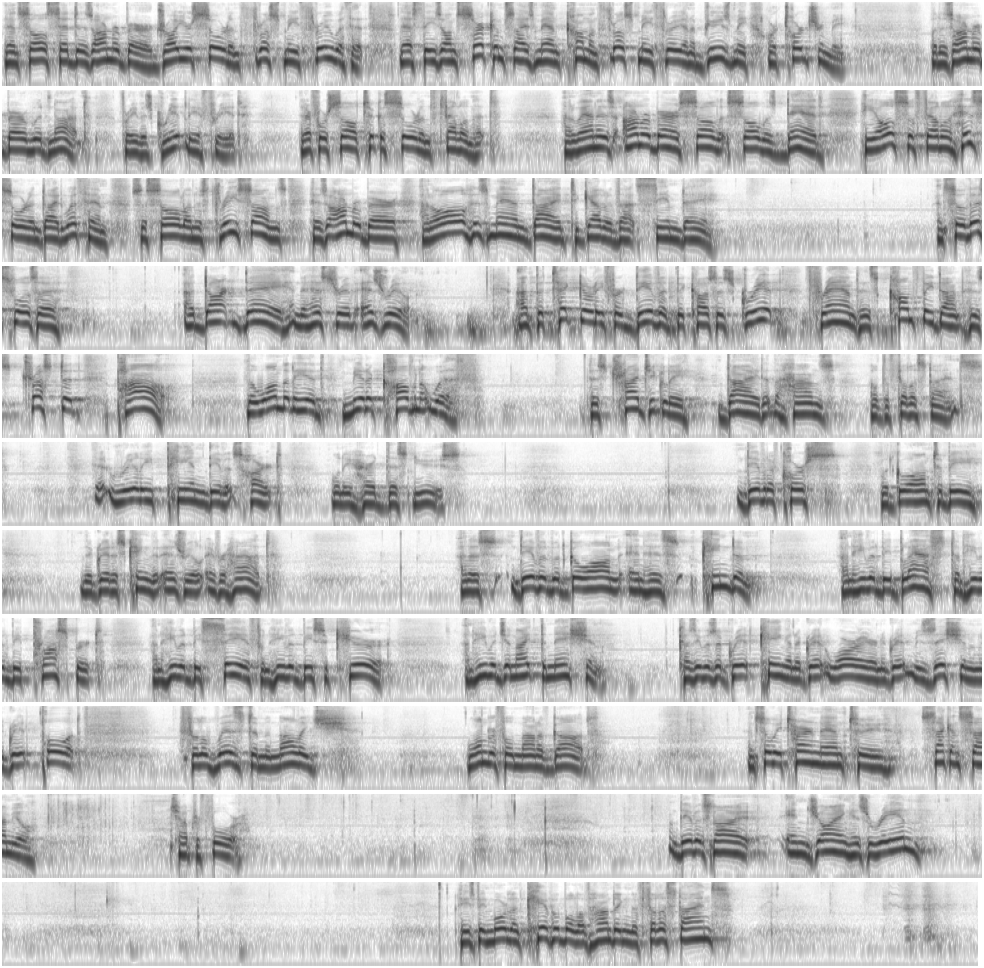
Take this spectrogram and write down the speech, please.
Then Saul said to his armor bearer, Draw your sword and thrust me through with it, lest these uncircumcised men come and thrust me through and abuse me or torture me. But his armor bearer would not, for he was greatly afraid. Therefore Saul took a sword and fell on it. And when his armor bearer saw that Saul was dead, he also fell on his sword and died with him. So Saul and his three sons, his armor bearer, and all his men died together that same day. And so this was a, a dark day in the history of Israel. And particularly for David, because his great friend, his confidant, his trusted pal, the one that he had made a covenant with, has tragically died at the hands of the Philistines. It really pained David's heart when he heard this news. David, of course, would go on to be the greatest king that Israel ever had. And as David would go on in his kingdom, and he would be blessed, and he would be prospered, and he would be safe, and he would be secure, and he would unite the nation because he was a great king and a great warrior and a great musician and a great poet, full of wisdom and knowledge, wonderful man of God. And so we turn then to 2 Samuel chapter 4. And David's now enjoying his reign. He's been more than capable of handling the Philistines.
